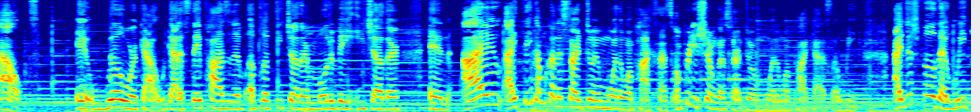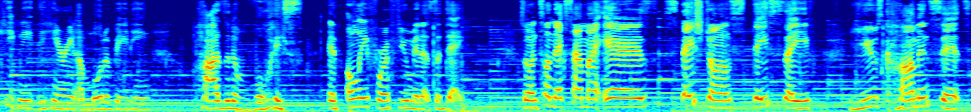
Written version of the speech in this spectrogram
out it will work out. We got to stay positive, uplift each other, motivate each other. And I I think I'm going to start doing more than one podcast. I'm pretty sure I'm going to start doing more than one podcast a week. I just feel that we keep need to hearing a motivating, positive voice, if only for a few minutes a day. So until next time, my heirs, stay strong, stay safe, use common sense,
